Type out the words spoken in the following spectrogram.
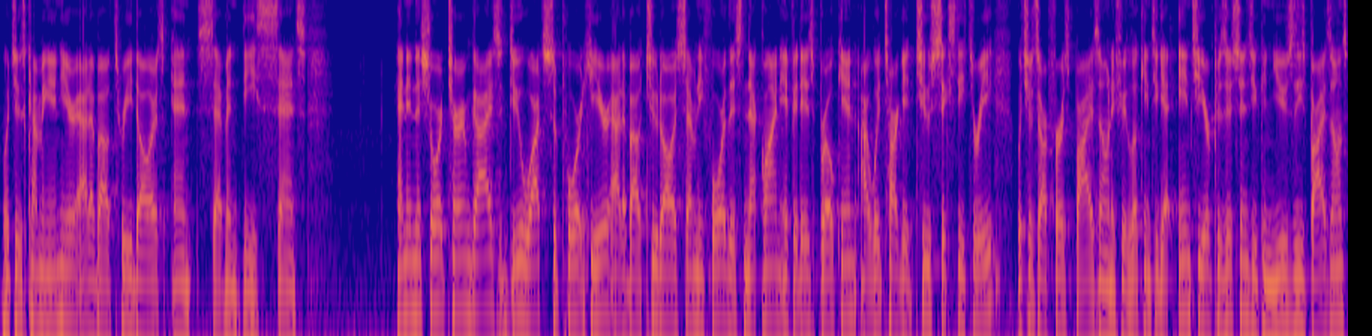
which is coming in here at about $3.70. And in the short term, guys, do watch support here at about $2.74. This neckline, if it is broken, I would target 263, which is our first buy zone. If you're looking to get into your positions, you can use these buy zones.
